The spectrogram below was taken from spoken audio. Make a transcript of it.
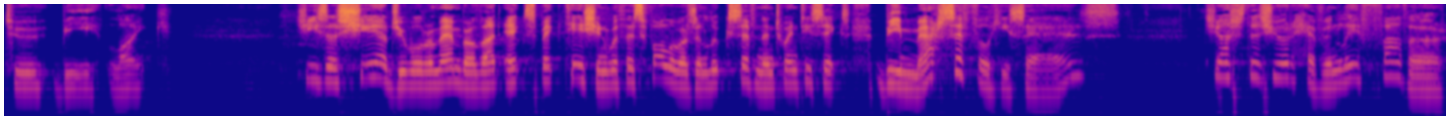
to be like. Jesus shared, you will remember, that expectation with his followers in Luke 7 and 26. Be merciful, he says, just as your heavenly Father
